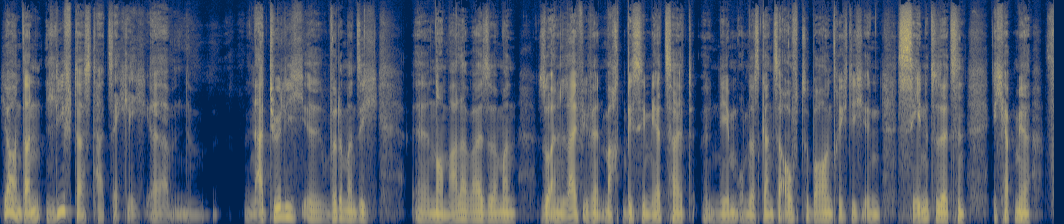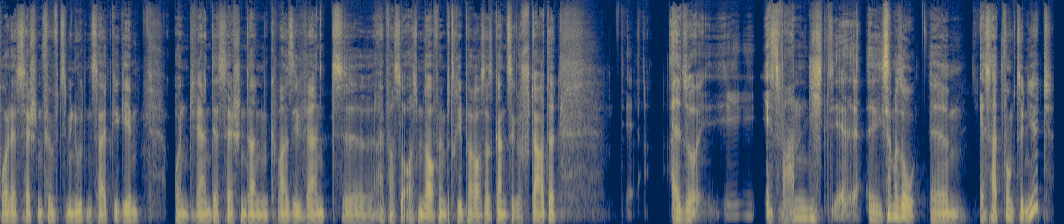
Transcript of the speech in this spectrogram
Ja, und dann lief das tatsächlich. Ähm, natürlich äh, würde man sich äh, normalerweise, wenn man so ein Live-Event macht, ein bisschen mehr Zeit äh, nehmen, um das Ganze aufzubauen und richtig in Szene zu setzen. Ich habe mir vor der Session 15 Minuten Zeit gegeben und während der Session dann quasi während äh, einfach so aus dem laufenden Betrieb heraus das Ganze gestartet. Also es war nicht, äh, ich sag mal so, ähm, es hat funktioniert.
